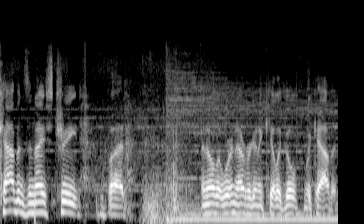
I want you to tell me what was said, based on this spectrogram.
Cabin's a nice treat, but I know that we're never gonna kill a goat from a cabin.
